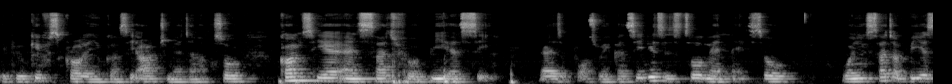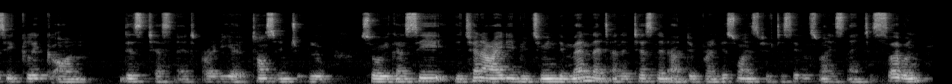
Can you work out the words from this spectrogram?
If you keep scrolling, you can see add to MetaMask. So comes here and search for BSC. That is a possible. You can see this is still mainnet. So when you search a BSC, click on this testnet right here. It turns into blue. So you can see the channel ID between the mainnet and the testnet are different. This one is 56, this one is 97.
